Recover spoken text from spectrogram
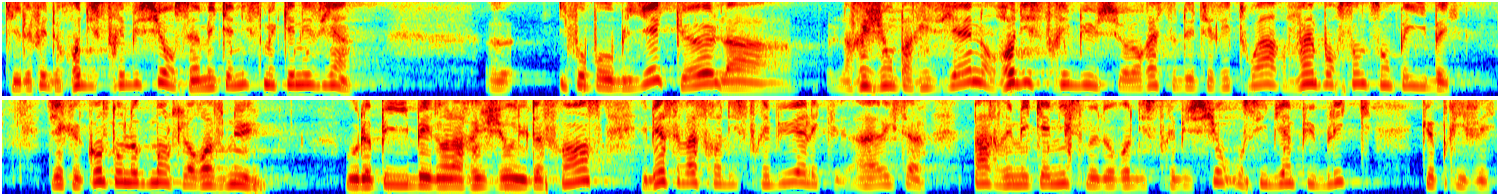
qui est l'effet de redistribution. C'est un mécanisme keynésien. Euh, il ne faut pas oublier que la, la, région parisienne redistribue sur le reste du territoire 20% de son PIB. C'est-à-dire que quand on augmente le revenu ou le PIB dans la région Île-de-France, eh bien, ça va se redistribuer à l'extérieur par des mécanismes de redistribution aussi bien publics que privé.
